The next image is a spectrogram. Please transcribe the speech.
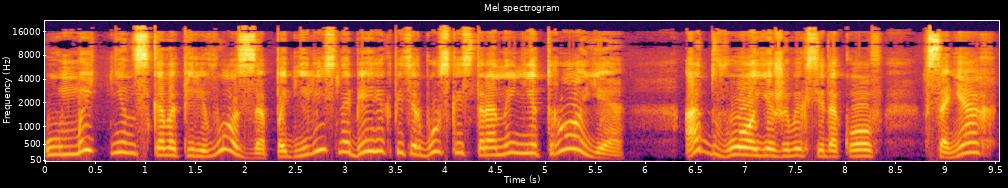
у Мытнинского перевоза поднялись на берег петербургской стороны не трое, а двое живых седаков в санях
